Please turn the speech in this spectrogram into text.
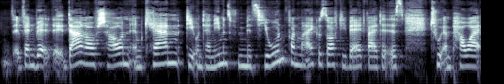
wenn wir darauf schauen, im Kern die Unternehmensmission von Microsoft, die weltweite ist, to empower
